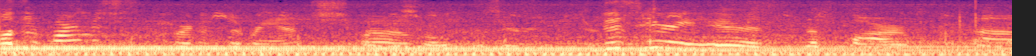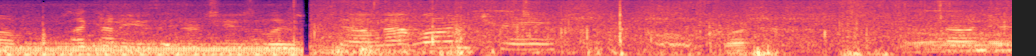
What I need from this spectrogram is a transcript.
Oh, the farm is just part of the ranch. Um, this area here is the farm. Um, I kind of use it interchangeably. Down that lime tree. Found your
